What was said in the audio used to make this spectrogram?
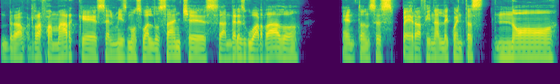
Rafa Márquez, el mismo Osvaldo Sánchez, Andrés Guardado. Entonces, pero a final de cuentas no,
